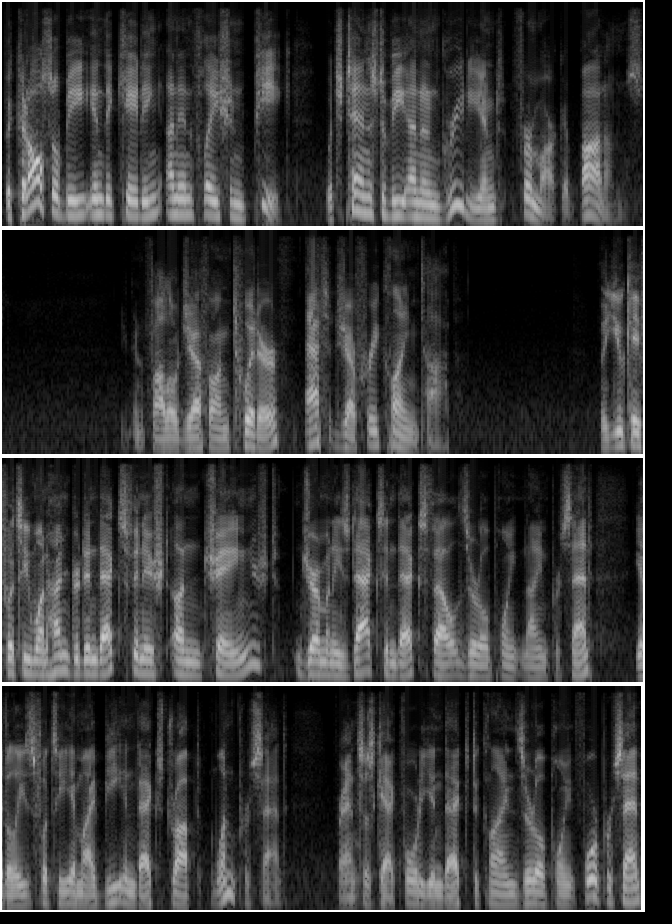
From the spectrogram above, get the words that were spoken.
but could also be indicating an inflation peak, which tends to be an ingredient for market bottoms. You can follow Jeff on Twitter at Jeffrey Kleintop. The UK FTSE 100 index finished unchanged. Germany's DAX index fell 0.9%. Italy's FTSE MIB index dropped 1%. France's CAC 40 index declined 0.4%,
